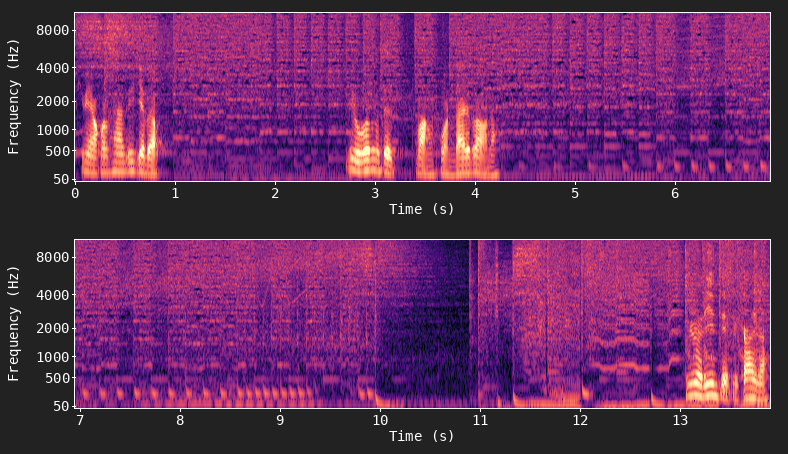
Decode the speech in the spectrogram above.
พี่แมวค่อนข้างที่จะแบบไม่รู้ว่ามันจะหวังผลได้หรือเปล่านะพี่แมวได้ยินเสียงใกล้ๆนะ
